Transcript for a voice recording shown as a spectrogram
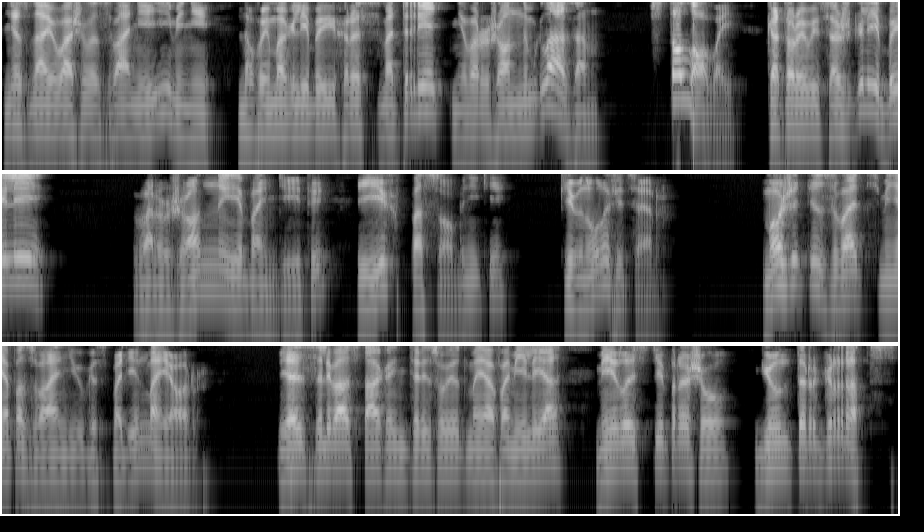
не знаю вашего звания и имени, но вы могли бы их рассмотреть невооруженным глазом. В столовой, которую вы сожгли, были... Вооруженные бандиты и их пособники, — кивнул офицер. — Можете звать меня по званию, господин майор. Если вас так интересует моя фамилия, милости прошу. Гюнтер Грац.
